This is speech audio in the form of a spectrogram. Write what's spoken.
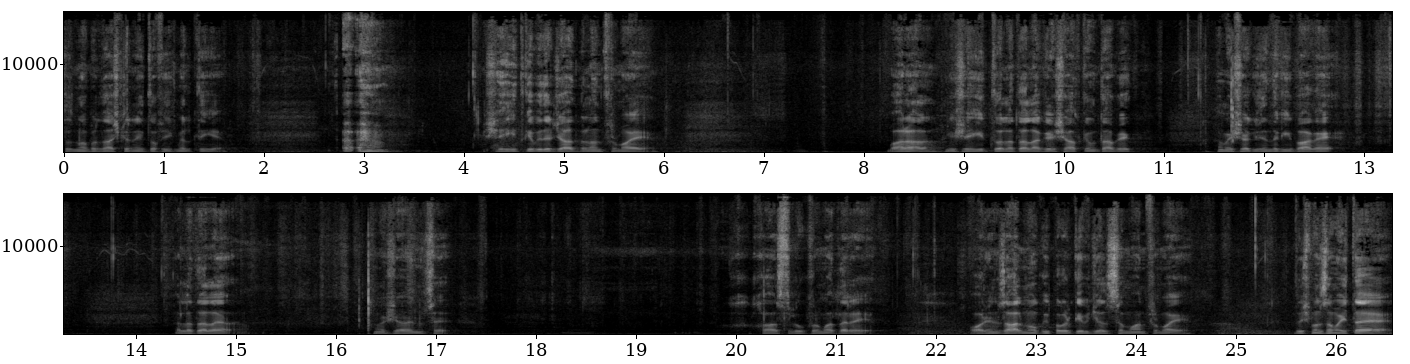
صدمہ برداشت کرنے کی توفیق ملتی ہے۔ شہید کے بھی درجات بلند فرمائے۔ بہرحال یہ شہید تو اللہ تعالیٰ کے اشاعت کے مطابق ہمیشہ کی زندگی پا گئے اللہ تعالیٰ ہمیشہ ان سے خاص سلوک فرماتا رہے اور ان ظالموں کی پکڑ کے بھی جلد سامان فرمائے۔ دشمن سمجھتا ہے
